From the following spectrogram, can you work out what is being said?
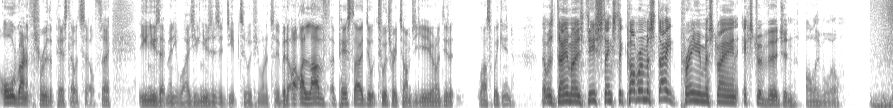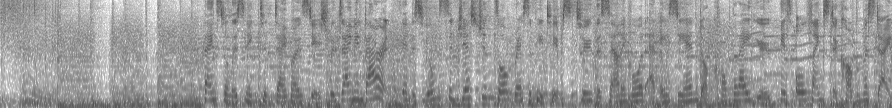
or run it through the pesto itself. So you can use that many ways. You can use it as a dip too if you wanted to. But I, I love a pesto. I do it two or three times a year, and I did it last weekend. That was Damo's dish thanks to Cobram Estate Premium Australian Extra Virgin Olive Oil. Thanks for listening to Damo's Dish with Damien Barrett. Send us your suggestions or recipe tips to the sounding board at sen.com.au. It's all thanks to Cobram Estate,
